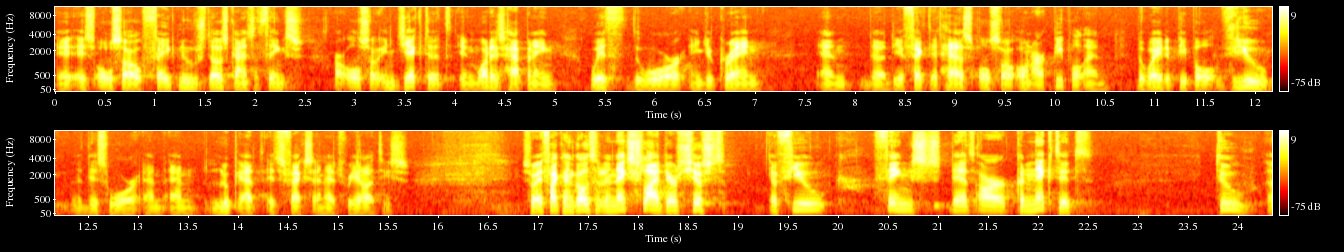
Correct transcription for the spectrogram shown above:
It's also fake news, those kinds of things are also injected in what is happening with the war in Ukraine and the, the effect it has also on our people and the way the people view this war and, and look at its facts and its realities. So if I can go to the next slide, there's just a few things that are connected to uh,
